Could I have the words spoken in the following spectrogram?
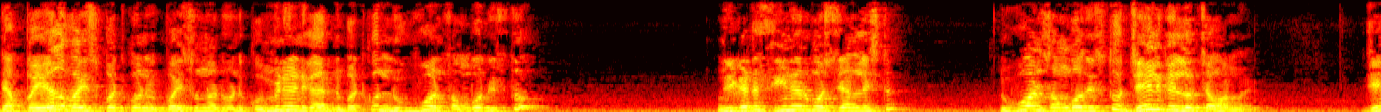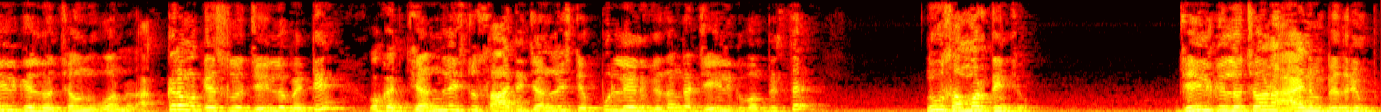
డెబ్బై ఏళ్ళ వయసు పట్టుకొని వయసు ఉన్నటువంటి కొమ్మినేని గారిని పట్టుకొని నువ్వు అని సంబోధిస్తూ నీకంటే సీనియర్ మోస్ట్ జర్నలిస్ట్ నువ్వు అని సంబోధిస్తూ జైలుకి వెళ్ళి వచ్చావు అన్నాడు. జైలుకి వెళ్ళి వచ్చావు నువ్వు అన్నాడు. అక్రమ కేసులో జైల్లో పెట్టి ఒక జర్నలిస్టు సాటి జర్నలిస్ట్ ఎప్పుడు లేని విధంగా జైలుకి పంపిస్తే నువ్వు సమర్థించావు. జైలుకి వెళ్ళొచ్చామని ఆయన బెదిరింపు.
